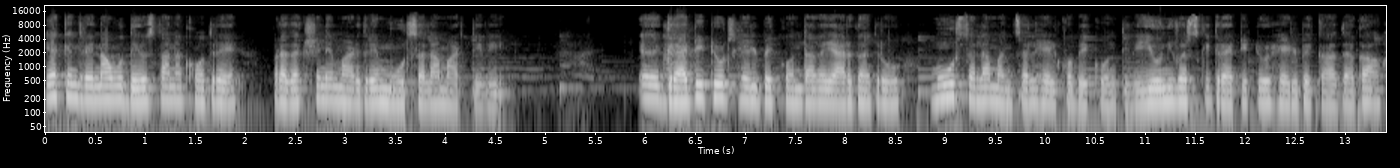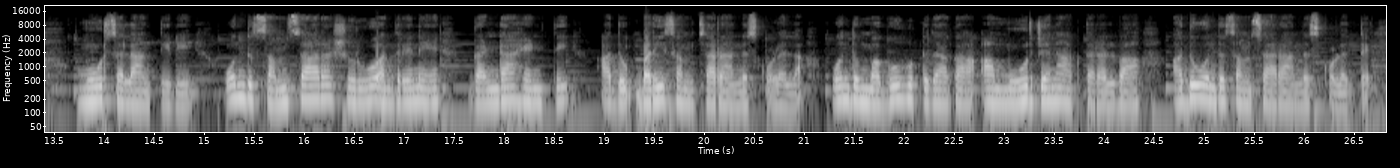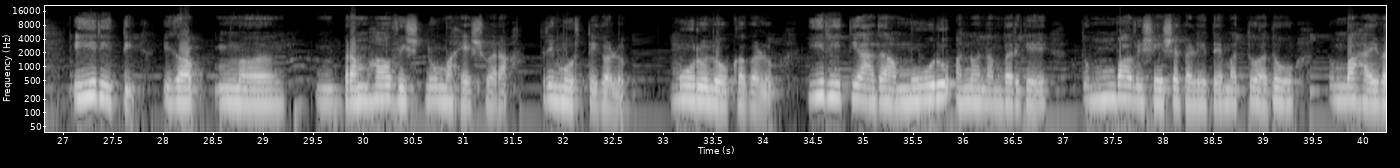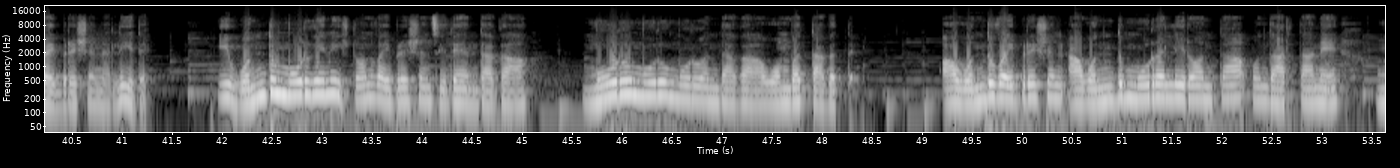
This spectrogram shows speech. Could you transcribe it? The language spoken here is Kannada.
ಯಾಕೆಂದರೆ ನಾವು ದೇವಸ್ಥಾನಕ್ಕೆ ಹೋದರೆ ಪ್ರದಕ್ಷಿಣೆ ಮಾಡಿದ್ರೆ ಮೂರು ಸಲ ಮಾಡ್ತೀವಿ. ಗ್ರ್ಯಾಟಿಟ್ಯೂಡ್ಸ್ ಹೇಳಬೇಕು ಅಂದಾಗ ಯಾರಿಗಾದರೂ ಮೂರು ಸಲ ಮನಸ್ಸಲ್ಲಿ ಹೇಳ್ಕೋಬೇಕು ಅಂತೀವಿ. ಯೂನಿವರ್ಸ್ಗೆ ಗ್ರ್ಯಾಟಿಟ್ಯೂಡ್ ಹೇಳಬೇಕಾದಾಗ ಮೂರು ಸಲ ಅಂತೀವಿ. ಒಂದು ಸಂಸಾರ ಶುರು ಅಂದ್ರೇ ಗಂಡ, ಹೆಂಡತಿ, ಅದು ಬರೀ ಸಂಸಾರ ಅನ್ನಿಸ್ಕೊಳ್ಳಲ್ಲ. ಒಂದು ಮಗು ಹುಟ್ಟಿದಾಗ ಆ ಮೂರು ಜನ ಆಗ್ತಾರಲ್ವ? ಅದು ಒಂದು ಸಂಸಾರ ಅನ್ನಿಸ್ಕೊಳ್ಳುತ್ತೆ. ಈ ರೀತಿ ಈಗ ಬ್ರಹ್ಮ, ವಿಷ್ಣು, ಮಹೇಶ್ವರ ತ್ರಿಮೂರ್ತಿಗಳು, ಮೂರು ಲೋಕಗಳು. ಈ ರೀತಿಯಾದ ಮೂರು ಅನ್ನೋ ನಂಬರ್ಗೆ ತುಂಬ ವಿಶೇಷಗಳಿದೆ ಮತ್ತು ಅದು ತುಂಬ ಹೈ ವೈಬ್ರೇಷನಲ್ಲಿ ಇದೆ. ಈ ಒಂದು ಮೂರಿಗೇನೆ ಇಷ್ಟೊಂದು ವೈಬ್ರೇಷನ್ಸ್ ಇದೆ ಅಂದಾಗ ಮೂರು ಮೂರು ಮೂರು ಅಂದಾಗ ಒಂಬತ್ತಾಗತ್ತೆ. ಆ ಒಂದು ವೈಬ್ರೇಷನ್ ಆ ಒಂದು ಮೂರಲ್ಲಿರೋ ಅಂಥ ಒಂದು ಅರ್ಥನೇ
